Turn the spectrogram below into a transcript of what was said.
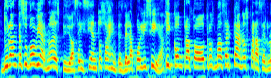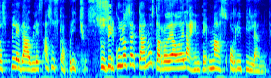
Durante su gobierno despidió a 600 agentes de la policía y contrató a otros más cercanos para hacerlos plegables a sus caprichos. Su círculo cercano está rodeado de la gente más horripilante.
